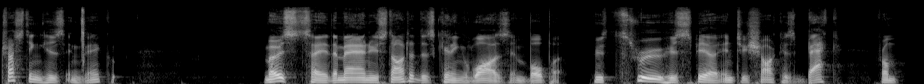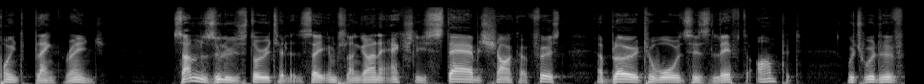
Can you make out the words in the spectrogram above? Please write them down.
trusting his Ngeku. Most say the man who started this killing was Mbopa, who threw his spear into Shaka's back from point blank range. Some Zulu storytellers say Mhlangana actually stabbed Shaka first, a blow towards his left armpit, which would have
